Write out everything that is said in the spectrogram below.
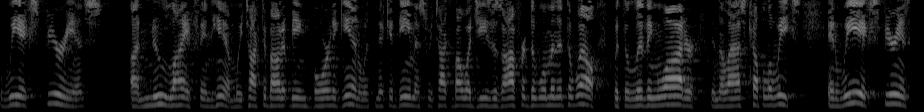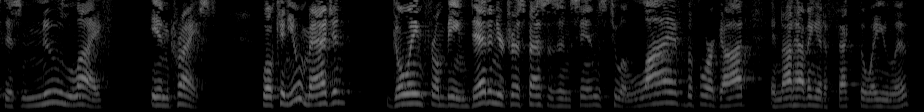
we experience a new life in Him. We talked about it being born again with Nicodemus. We talked about what Jesus offered the woman at the well with the living water in the last couple of weeks. And we experience this new life in Christ. Well, can you imagine going from being dead in your trespasses and sins to alive before God and not having it affect the way you live?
